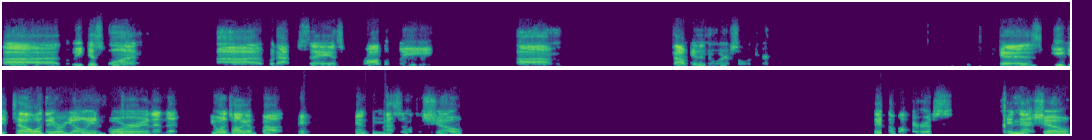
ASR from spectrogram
Uh, the weakest one, uh, would have to say is probably um, Falcon and the Winter Soldier because you could tell what they were going for, and then that you want to talk about and messing with the show. A virus in that show.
